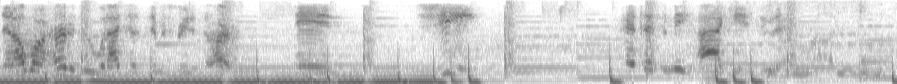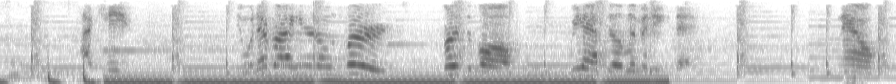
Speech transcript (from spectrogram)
that I want her to do what I just demonstrated to her. And she had said to me, I can't do that. I can't. And whenever I hear those words, first of all, we have to eliminate that. Now,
